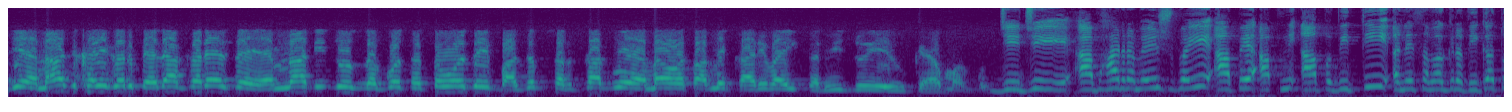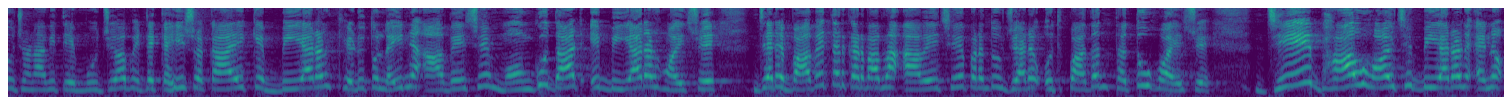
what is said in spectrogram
જે અનાજ ખરેખર પેદા કરે છે, એમનાથી જો દગો થતો હોય તો ભાજપ સરકારની એના સામે કાર્યવાહી કરવી જોઈએ એવું કહેવા માંગુ જી જી. આભાર, રમેશભાઈ. આપે આપની આપવીતી અને સમગ્ર વિગતો જણાવી તે મુજબ એટલે કહી શકાય કે બિયારણ ખેડૂતો લઈને આવે છે. મોંઘું દાટ એ બિયારણ હોય છે. જ્યારે વાવેતર કરવામાં આવે છે, પરંતુ જ્યારે ઉત્પાદન થતું હોય છે. જે ભાવ હોય છે બિયારણ, એનો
